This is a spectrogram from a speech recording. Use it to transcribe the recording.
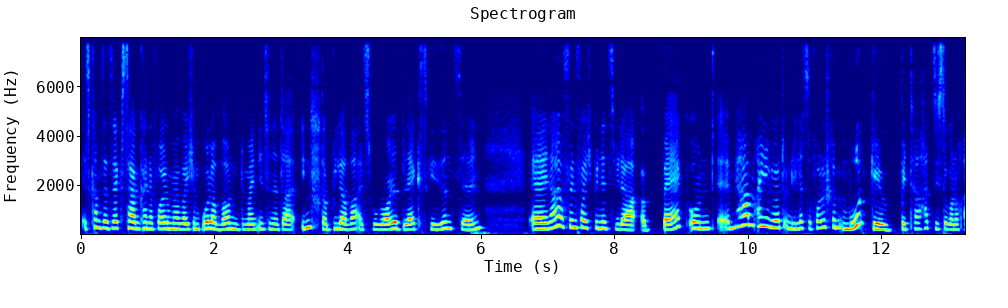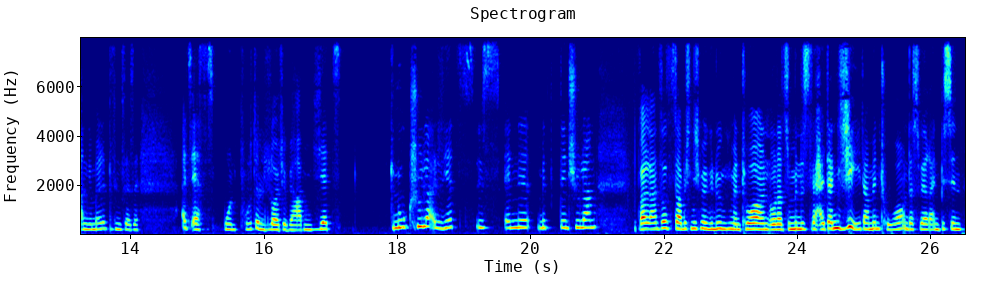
Es kam seit sechs Tagen keine Folge mehr, weil ich im Urlaub war und mein Internet da instabiler war als Royal Blacks Gehirnzellen. Äh, na, auf jeden Fall, ich bin jetzt wieder back und äh, mir haben einige Leute in die letzte Folge geschrieben, Mondgewitter hat sich sogar noch angemeldet, beziehungsweise als erstes Mondpfote. Leute, wir haben jetzt genug Schüler, also jetzt ist Ende mit den Schülern. Weil ansonsten habe ich nicht mehr genügend Mentoren oder zumindest wäre halt dann jeder Mentor und das wäre ein bisschen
